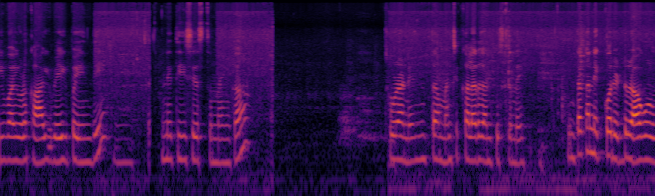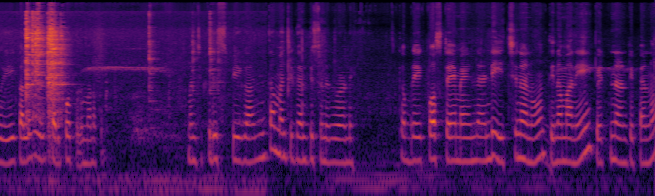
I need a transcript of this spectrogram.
ఈ వాయి కూడా కాగి వేగిపోయింది. అన్నీ తీసేస్తున్నా ఇంకా. చూడండి ఎంత మంచి కలర్ కనిపిస్తున్నాయి ఇంతకన్నా ఎక్కువ రెడ్ రాకూడదు. ఈ కలర్ సరిపోతుంది మనకు. మంచి క్రిస్పీగా ఎంత మంచిగా కనిపిస్తుంది చూడండి. ఇంకా బ్రేక్ఫాస్ట్ టైం అయిందండి ఇచ్చినాను తినమని పెట్టినాను టిఫిన్.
